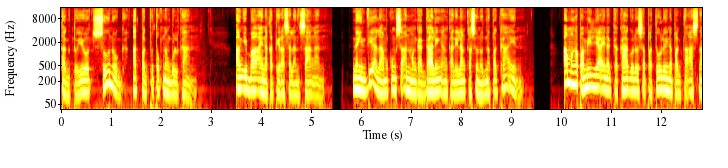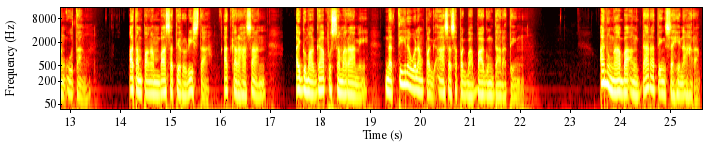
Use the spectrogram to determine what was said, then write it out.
tagtuyot, sunog at pagputok ng bulkan. Ang iba ay nakatira sa lansangan na hindi alam kung saan manggagaling ang kanilang kasunod na pagkain. Ang mga pamilya ay nagkakagulo sa patuloy na pagtaas ng utang. At ang pangamba sa terorista at karahasan ay gumagapos sa marami na tila walang pag-asa sa pagbabagong darating. Ano nga ba ang darating sa hinaharap?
